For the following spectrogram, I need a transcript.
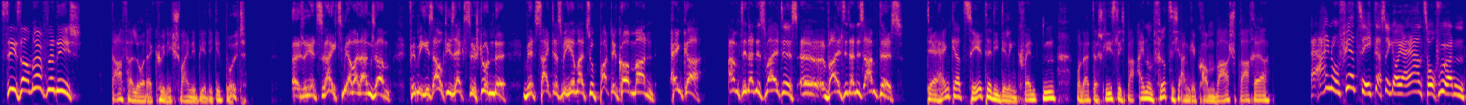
Sesam, öffne dich. Da verlor der König Schweinebier die Geduld. Also jetzt reicht's mir aber langsam. Für mich ist auch die sechste Stunde. Wird Zeit, dass wir hier mal zu Potte kommen, Mann. Henker, Amte deines Waldes, äh, Walte deines Amtes. Der Henker zählte die Delinquenten und als er schließlich bei 41 angekommen war, sprach er 41, dass nicht euer Ernst hoch würden.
